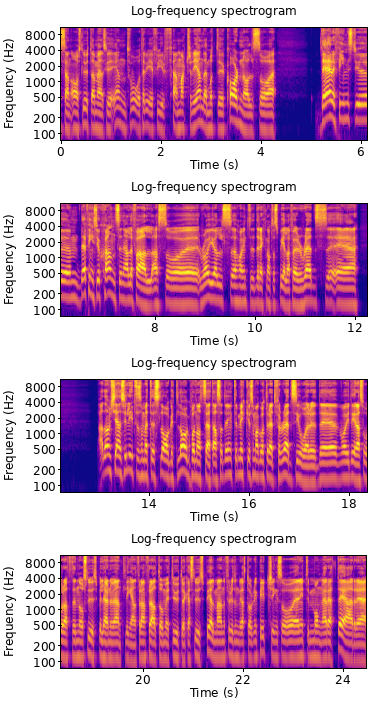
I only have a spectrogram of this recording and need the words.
sen avsluta med ska vi, en, två, tre, fyra, fem matcher igen där mot Cardinals. Så där finns ju, där finns ju chansen i alla fall. Alltså, Royals har inte direkt något att spela för. Reds eh, Ja, de känns ju lite som ett slaget lag på något sätt. Alltså, det är inte mycket som har gått rätt för Reds i år. Det var ju deras år att nå slutspel här nu äntligen, framförallt om ett utökat slutspel, men förutom deras starting pitching så är det inte många rätt där.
